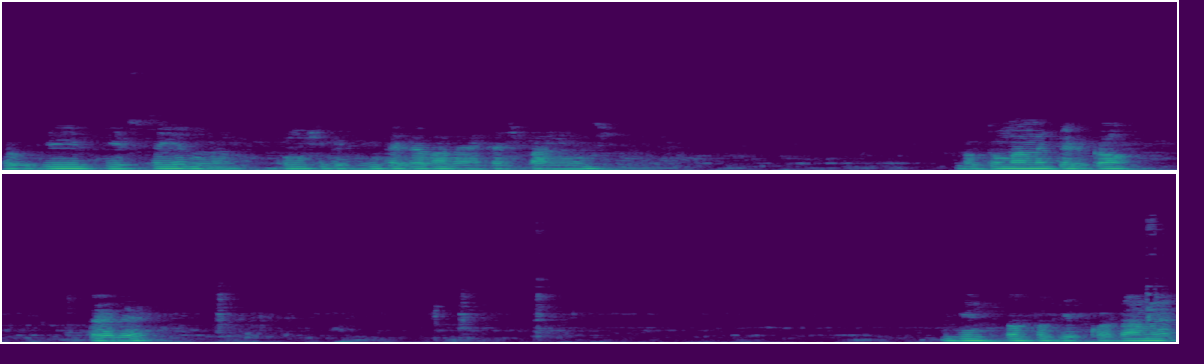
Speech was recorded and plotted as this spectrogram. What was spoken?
To gdzie jest jeszcze jedno? Tu musi być zintegrowana jakaś pamięć. Bo tu mamy tylko 4. Więc to sobie wkładamy.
